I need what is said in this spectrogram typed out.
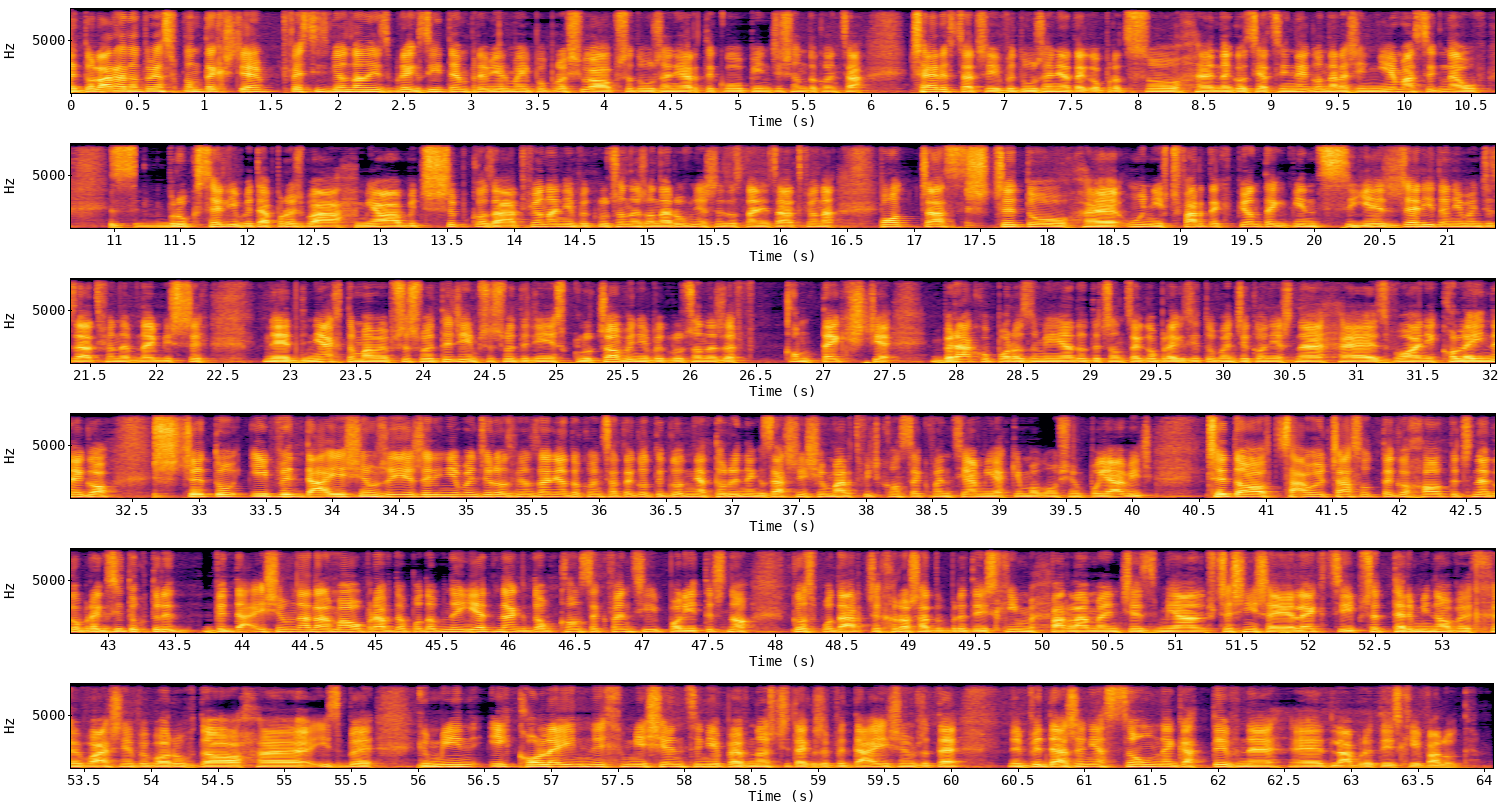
dolara. Natomiast w kontekście kwestii związanej z Brexitem, premier May poprosiła o przedłużenie artykułu 50 do końca czerwca, czyli wydłużenia tego procesu e, negocjacyjnego. Na razie nie ma sygnałów z Brukseli, by ta prośba miała być szybko załatwiona. Niewykluczone, że ona również nie zostanie załatwiona podczas szczytu e, Unii w czwartek, w piątek, więc jeżeli to nie będzie załatwione w najbliższych e, dniach, to mamy przyszły tydzień. Przyszły tydzień jest kluczowy. Niewykluczone, że w kontekście braku porozumienia dotyczącego Brexitu będzie konieczne e, zwołanie kolejnego szczytu i wydaje się, że jeżeli nie będzie rozwiązania do końca tego tygodnia, to rynek zacznie się martwić konsekwencjami, jakie mogą się pojawić. Czy to cały czas od tego chaotycznego Brexitu, który wydaje się nadal mało prawdopodobny, jednak do konsekwencji polityczno-gospodarczych roszad w brytyjskim parlamencie, zmian wcześniejszej elekcji, przedterminowych właśnie wyborów do e, Izby Gmin i kolejnych miesięcy niepewności, także wydaje się, że te wydarzenia są negatywne e, dla brytyjskiej waluty.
